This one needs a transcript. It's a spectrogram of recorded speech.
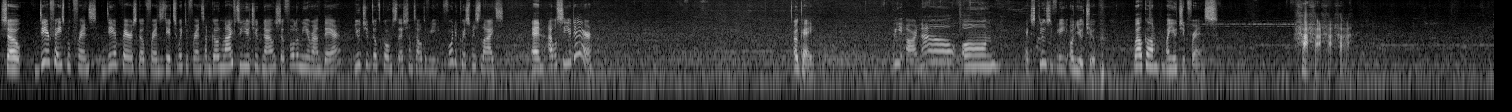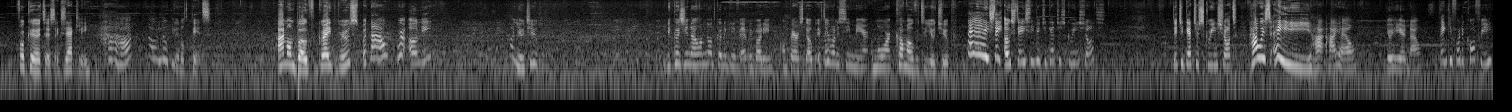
So Dear Facebook friends, dear Periscope friends, dear Twitter friends, I'm going live to YouTube now, so follow me around there. youtube.com slash TV for the Christmas lights. And I will see you there. Okay. We are now on exclusively on YouTube. Welcome, my YouTube friends. Ha ha ha ha. For Curtis, exactly. Ha! Oh, look, little kids. I'm on both. Great, Bruce. But now we're only on YouTube. Because, you know, I'm not going to give everybody on Periscope. If they want to see me more, come over to YouTube. Hey, stay. Oh, Stacy, did you get your screenshot? Did you get your screenshot? How is... Hey! Hi, hi Hal. You're here now. Thank you for the coffee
